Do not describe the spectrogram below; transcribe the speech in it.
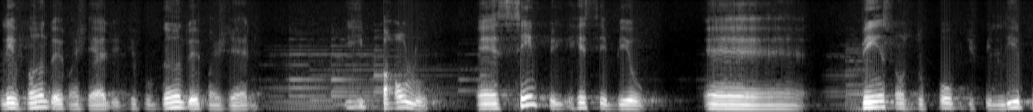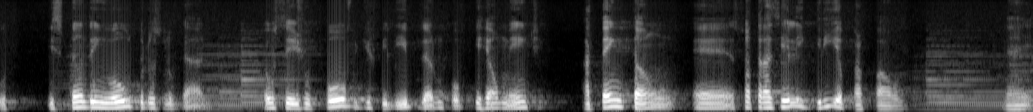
levando o Evangelho, divulgando o Evangelho. E Paulo é, sempre recebeu é, bênçãos do povo de Filipe, estando em outros lugares. Ou seja, o povo de Filipos era um povo que realmente, até então, é, só trazia alegria para Paulo. Né?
